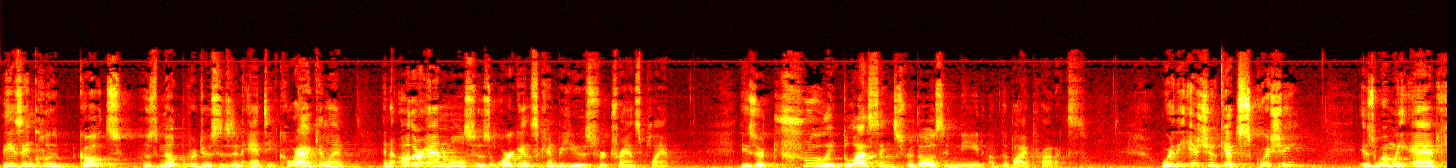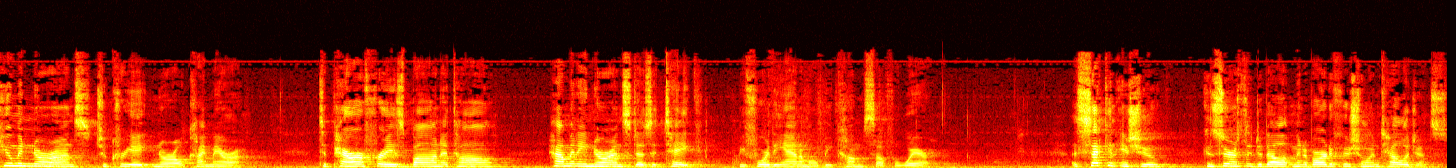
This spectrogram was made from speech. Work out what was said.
These include goats, whose milk produces an anticoagulant, and other animals whose organs can be used for transplant. These are truly blessings for those in need of the byproducts. Where the issue gets squishy is when we add human neurons to create neural chimera. To paraphrase Bon et al., how many neurons does it take before the animal becomes self aware. A second issue concerns the development of artificial intelligence.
